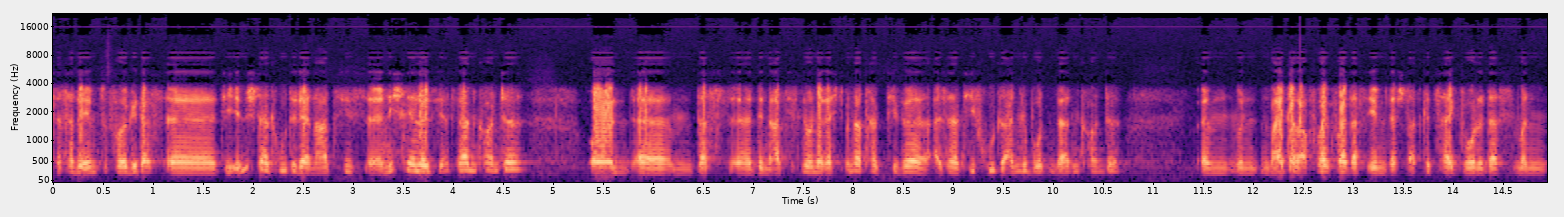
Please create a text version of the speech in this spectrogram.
das hatte eben zur Folge, dass äh, die Innenstadtroute der Nazis äh, nicht realisiert werden konnte und ähm, dass äh, den Nazis nur eine recht unattraktive Alternativroute angeboten werden konnte. Ähm, und ein weiterer Erfolg war, dass eben der Stadt gezeigt wurde, dass man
